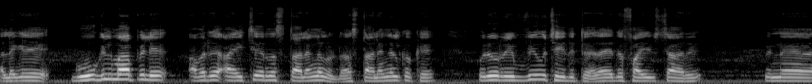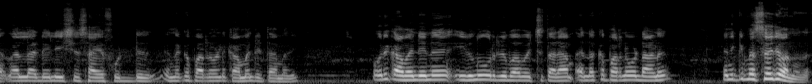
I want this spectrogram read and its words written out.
അല്ലെങ്കിൽ ഗൂഗിൾ മാപ്പിൽ അവർ അയച്ചു തരുന്ന സ്ഥലങ്ങളുണ്ട്. ആ സ്ഥലങ്ങൾക്കൊക്കെ ഒരു റിവ്യൂ ചെയ്തിട്ട് അതായത് ഫൈവ് സ്റ്റാർ പിന്നെ നല്ല ഡെലീഷ്യസ് ആയ ഫുഡ് എന്നൊക്കെ പറഞ്ഞുകൊണ്ട് കമന്റ് ഇട്ടാൽ മതി. ഒരു കമന്റിന് ഇരുന്നൂറ് രൂപ വെച്ച് തരാം എന്നൊക്കെ പറഞ്ഞുകൊണ്ടാണ് എനിക്ക് മെസ്സേജ് വന്നത്.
